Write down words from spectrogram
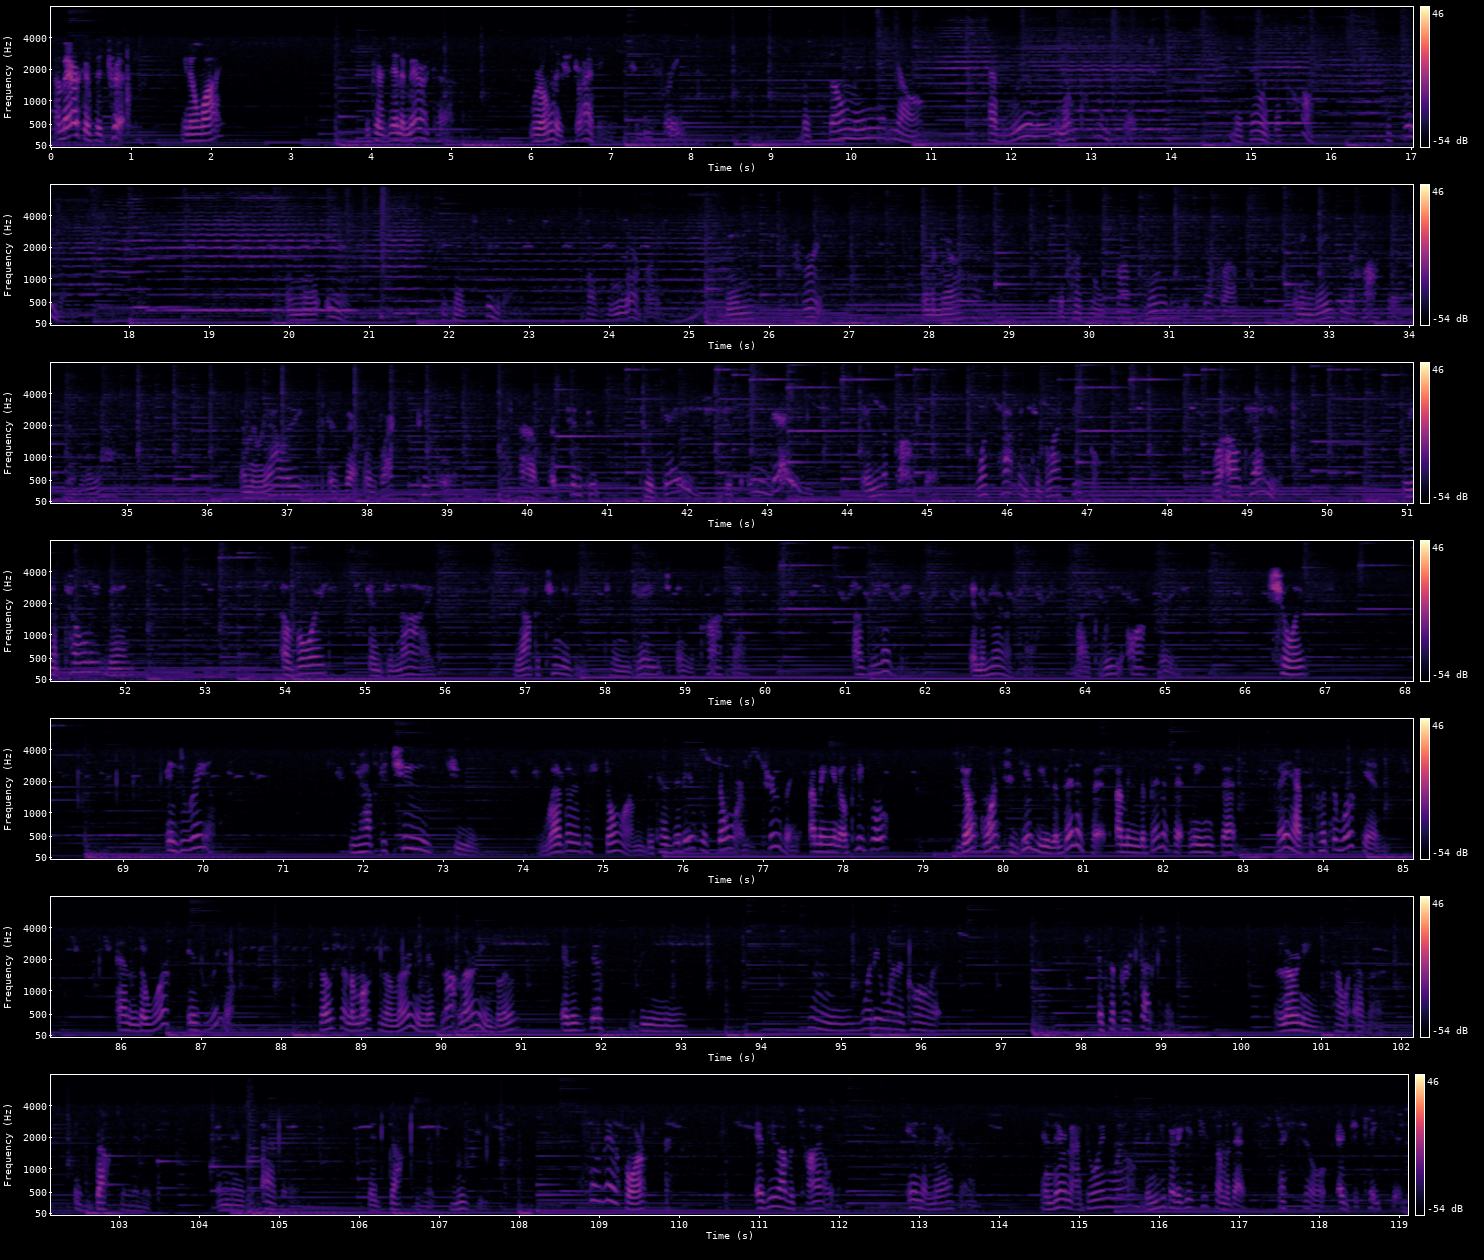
America's a trip. You know why? Because in America, we're only striving to be free. But so many of y'all have really no concept that there is a cost to freedom. And there is, because freedom has never been free. In America, the personal responsibility to step up and engage in the process is a reality. And the reality is that when black people have attempted to engage, just engage in the process, what's happened to black people? Well, I'll tell you. We have totally been avoided and denied the opportunity to engage in the process of living in America like we are free. Choice is real. You have to choose to weather the storm because it is a storm, truly. I mean, you know, people don't want to give you the benefit. I mean, the benefit means that they have to put the work in. And the work is real. Social and emotional learning is not learning, Blue. It is just the, hmm, what do you want to call it? It's a perception. Learning, however, is documented, and there's evidence that documents movement. So, therefore, if you have a child in America and they're not doing well, then you better get you some of that special education.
